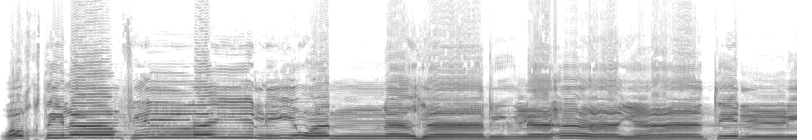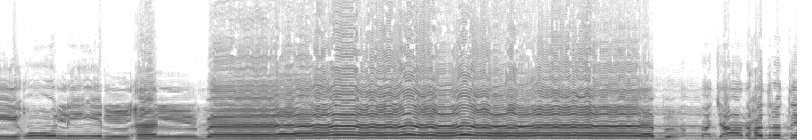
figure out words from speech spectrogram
واختلاف الليل والنهار لآيات لأولي الألباب হজরতে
